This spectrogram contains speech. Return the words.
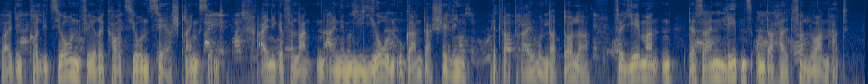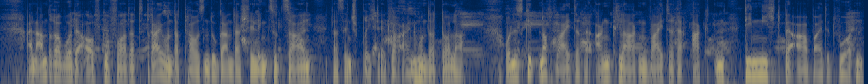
weil die Konditionen für ihre Kaution sehr streng sind. Einige verlangten eine Million Uganda-Schilling, etwa 300 Dollar, für jemanden, der seinen Lebensunterhalt verloren hat. Ein anderer wurde aufgefordert, 300.000 Uganda-Schilling zu zahlen. Das entspricht etwa 100 Dollar. Und es gibt noch weitere Anklagen, weitere Akten, die nicht bearbeitet wurden.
